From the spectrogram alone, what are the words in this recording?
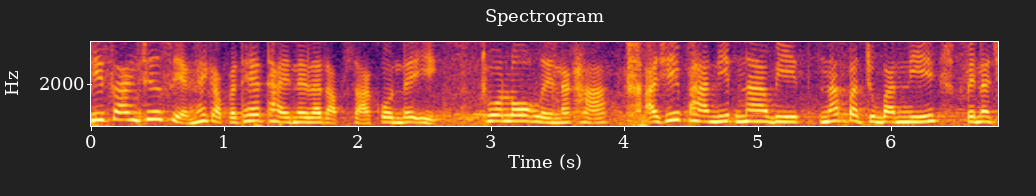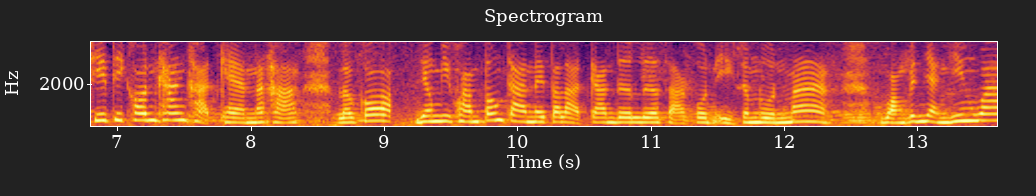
ที่สร้างชื่อเสียงให้กับประเทศไทยในระดับสากลได้อีก ทั่วโลกเลยนะคะ อาชีพพาณิชย์นาวีณปัจจุบันนี้เป็นอาชีพที่ค่อนข้างขาดแคลนนะคะ แล้วก็ยังมีความต้องการในตลาดการเดินเรือสากลอีกจำนวนมาก หวังเป็นอย่างยิ่งว่า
